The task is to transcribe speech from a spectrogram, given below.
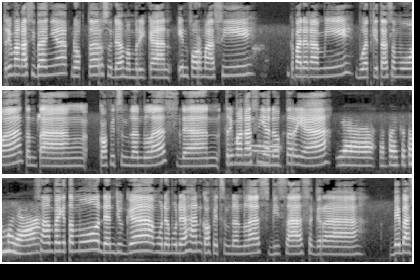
terima kasih banyak dokter sudah memberikan informasi kepada kami buat kita semua tentang COVID-19 dan terima kasih ya dokter ya. Ya, sampai ketemu ya. Sampai ketemu dan juga mudah-mudahan COVID-19 bisa segera bebas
